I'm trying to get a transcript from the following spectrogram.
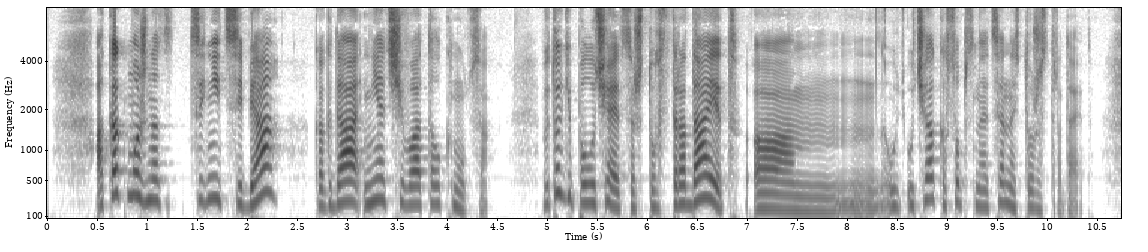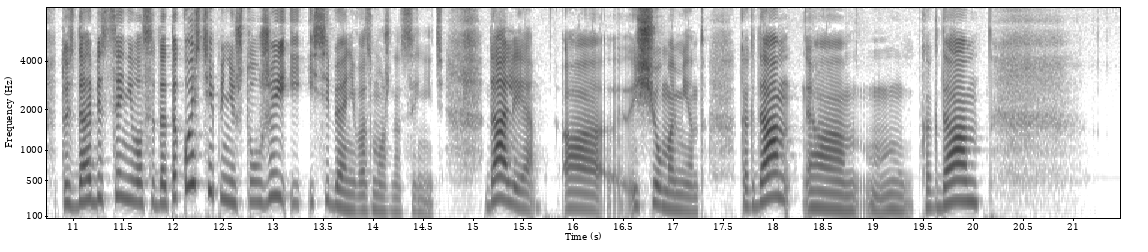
А как можно ценить себя, когда не от чего оттолкнуться? В итоге получается, что страдает, э, у, у человека собственная ценность тоже страдает. То есть да, обесценивался до такой степени, что уже и, и себя невозможно ценить. Далее, а, еще момент, когда, а, когда,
